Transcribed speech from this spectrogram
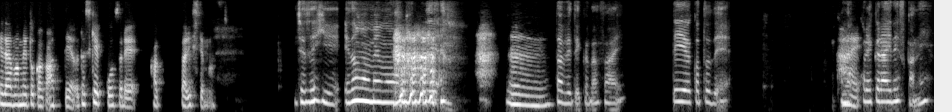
枝豆とかがあって私結構それ買ったりしてます。じゃあぜひ枝豆も うん。食べてください。っていうことで、はいこ。れくらいですかね。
